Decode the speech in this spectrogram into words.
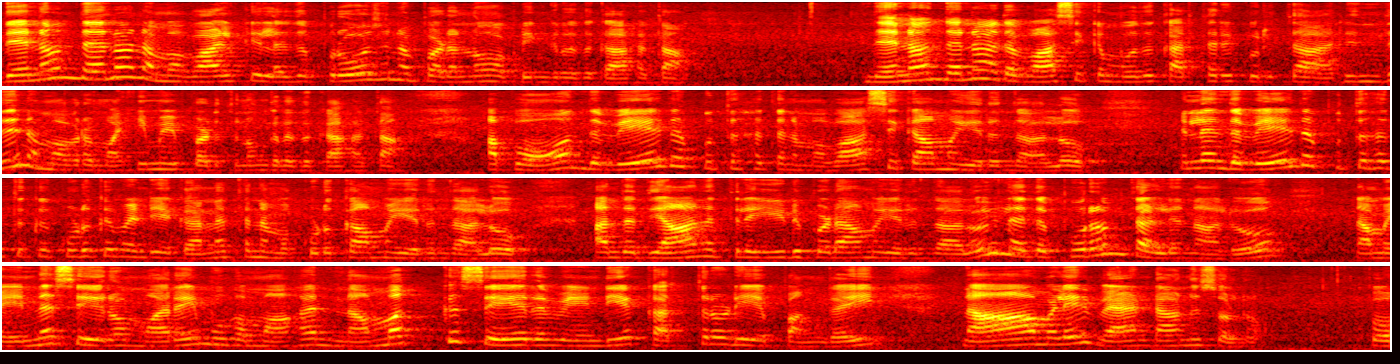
தினம் தினம் நம்ம வாழ்க்கையில் அது பிரயோஜனப்படணும் அப்படிங்கிறதுக்காக தான் தினம் தினம் அதை வாசிக்கும் போது கர்த்தரை குறித்து அறிந்து நம்ம அவரை மகிமைப்படுத்தணுங்கிறதுக்காக தான் அப்போ இந்த வேத புத்தகத்தை நம்ம வாசிக்காம இருந்தாலோ இல்லை இந்த வேத புத்தகத்துக்கு கொடுக்க வேண்டிய கனத்தை நம்ம கொடுக்காம இருந்தாலோ அந்த தியானத்தில் ஈடுபடாமல் இருந்தாலோ இல்லை அதை புறம் தள்ளினாலோ நம்ம என்ன செய்கிறோம் மறைமுகமாக நமக்கு சேர வேண்டிய கத்தருடைய பங்கை நாமளே வேண்டான்னு சொல்கிறோம் இப்போ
